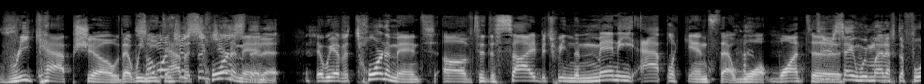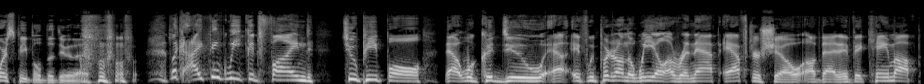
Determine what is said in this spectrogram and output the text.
recap show that we Someone need to have a tournament it. That we have a tournament of to decide between the many applicants that wa- want to So you're saying we might have to force people to do this? Look, I think we could find two people that we could do uh, if we put it on the wheel a Renap after show of that. If it came up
